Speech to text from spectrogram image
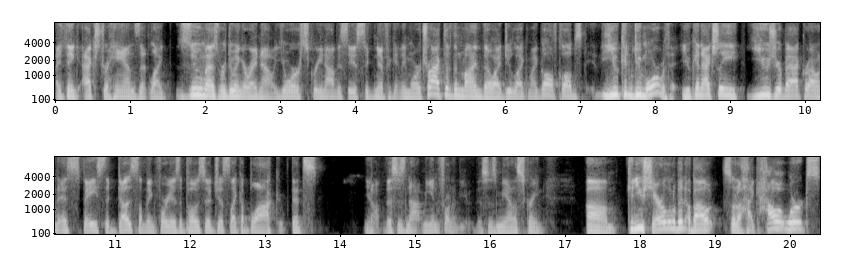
i think extra hands that like zoom as we're doing it right now your screen obviously is significantly more attractive than mine though i do like my golf clubs. You can do more with it. You can actually use your background as space that does something for you as opposed to just like a block that's you know this is not me in front of you this is me on a screen um, can you share a little bit about sort of like how it works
